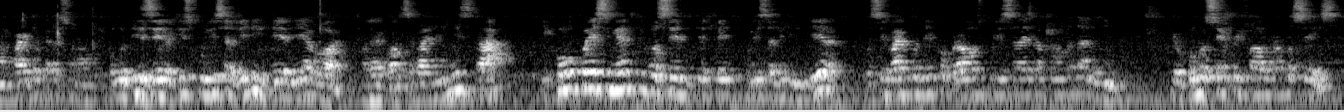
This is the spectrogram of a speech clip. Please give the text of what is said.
na parte operacional. Como dizer, eu fiz polícia a vida inteira e agora? Falei, agora você vai administrar e com o conhecimento que você ter feito polícia a vida inteira, você vai poder cobrar os policiais da ponta da linha. Eu, como eu sempre falo para vocês,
